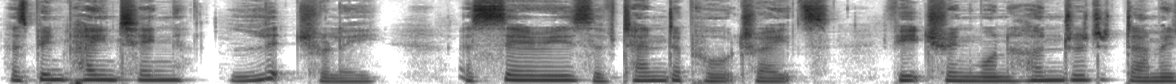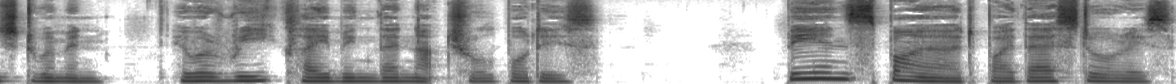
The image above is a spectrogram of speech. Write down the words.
has been painting, literally, a series of tender portraits featuring 100 damaged women who are reclaiming their natural bodies. Be inspired by their stories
